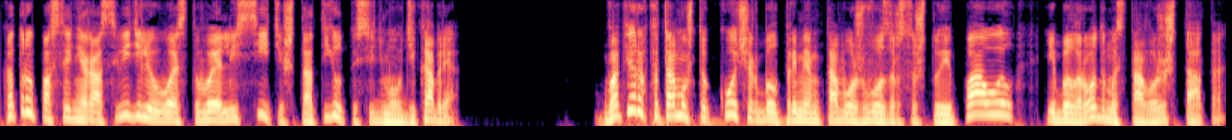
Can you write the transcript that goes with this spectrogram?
которую последний раз видели в Уэст-Вэлли-Сити, штат Юта, 7 декабря. Во-первых, потому что Кочер был примерно того же возраста, что и Пауэлл, и был родом из того же штата.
